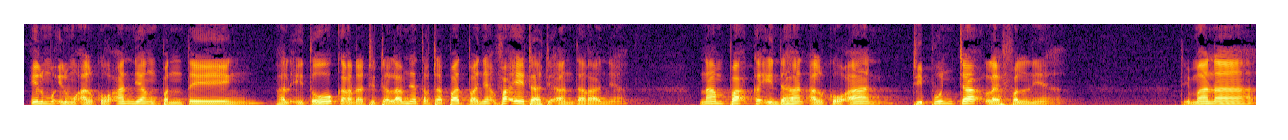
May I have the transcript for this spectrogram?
ilmu-ilmu Al-Quran yang penting. Hal itu karena di dalamnya terdapat banyak faedah di antaranya. Nampak keindahan Al-Quran di puncak levelnya. Di mana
